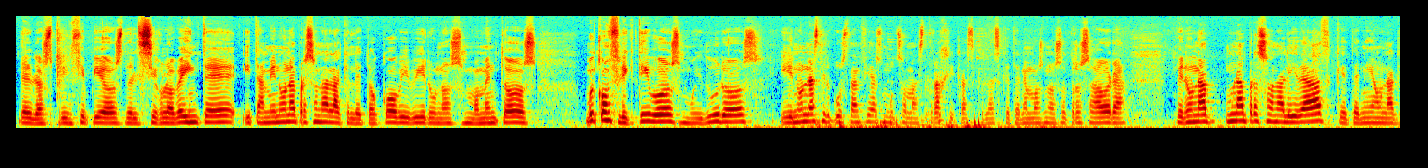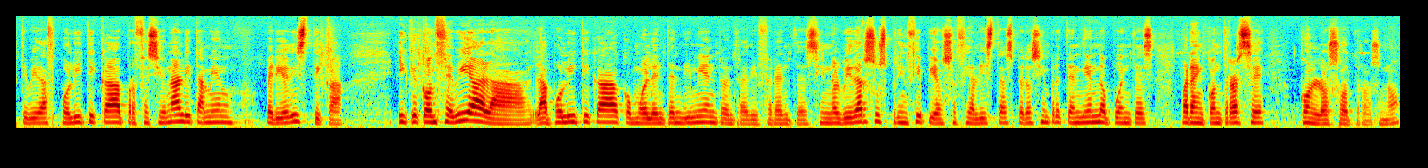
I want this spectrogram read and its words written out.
de los principios del siglo XX y también una persona a la que le tocó vivir unos momentos muy conflictivos, muy duros y en unas circunstancias mucho más trágicas que las que tenemos nosotros ahora, pero una, una personalidad que tenía una actividad política, profesional y también periodística y que concebía la, la, política como el entendimiento entre diferentes, sin olvidar sus principios socialistas, pero siempre tendiendo puentes para encontrarse con los otros. ¿no?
